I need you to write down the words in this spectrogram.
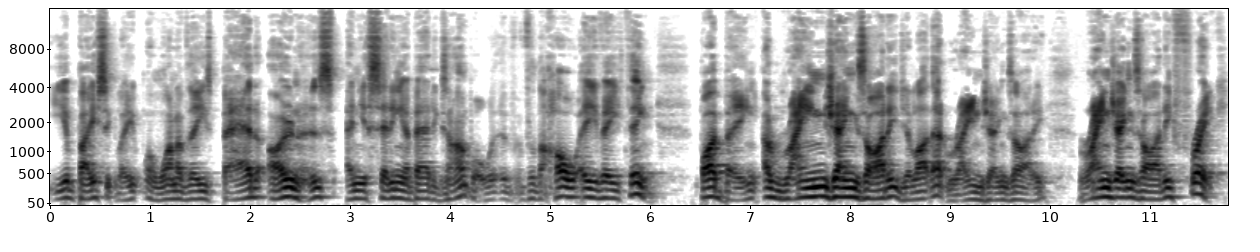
you're basically well, one of these bad owners and you're setting a bad example for the whole EV thing by being a range anxiety. Do you like that? Range anxiety. Range anxiety freak.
